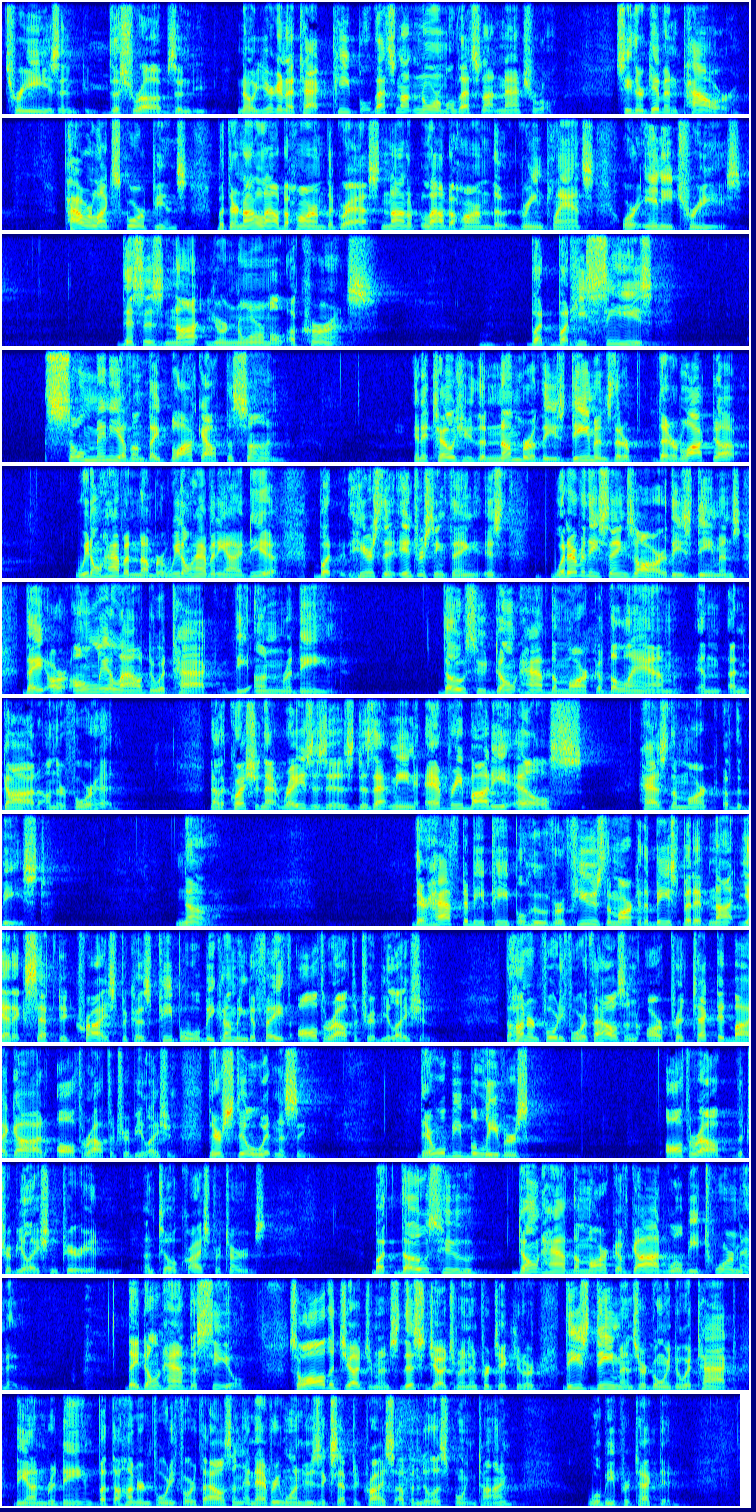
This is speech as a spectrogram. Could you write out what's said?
trees and the shrubs. And no, you're going to attack people. That's not normal. That's not natural. See, they're given power, power like scorpions, but they're not allowed to harm the grass, not allowed to harm the green plants or any trees. This is not your normal occurrence. But, but he sees so many of them, they block out the sun. And it tells you the number of these demons that are, that are locked up. We don't have a number. We don't have any idea. But here's the interesting thing is whatever these things are, these demons, they are only allowed to attack the unredeemed. Those who don't have the mark of the Lamb and, and God on their forehead. Now, the question that raises is does that mean everybody else has the mark of the beast? No. There have to be people who've refused the mark of the beast but have not yet accepted Christ because people will be coming to faith all throughout the tribulation. The 144,000 are protected by God all throughout the tribulation. They're still witnessing. There will be believers all throughout the tribulation period until Christ returns. But those who don't have the mark of God will be tormented. They don't have the seal. So, all the judgments, this judgment in particular, these demons are going to attack the unredeemed. But the 144,000 and everyone who's accepted Christ up until this point in time will be protected.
